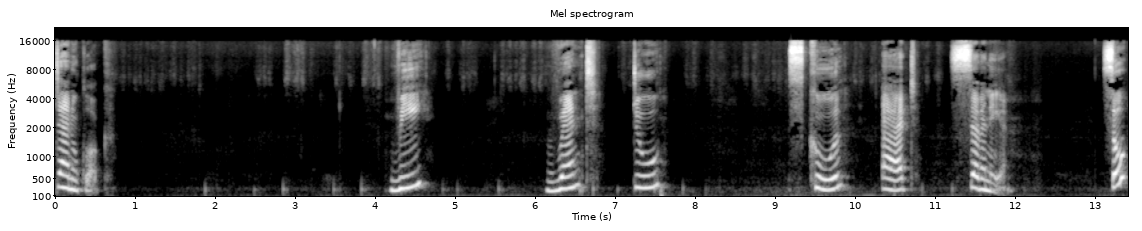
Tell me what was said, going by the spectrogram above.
10 o'clock. We went to school at 7 a.m. So,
